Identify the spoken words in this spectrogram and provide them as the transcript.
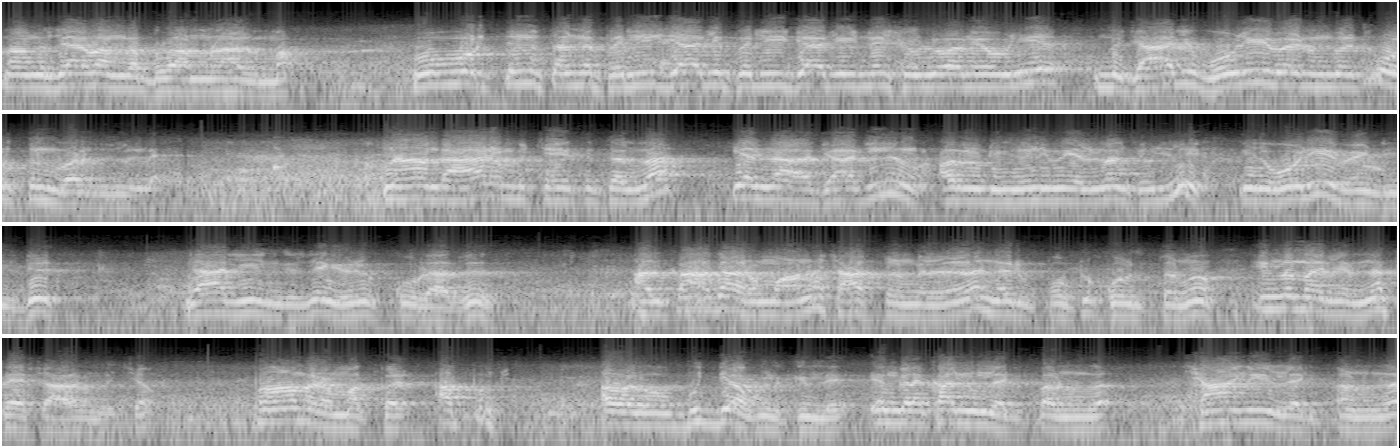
நாங்க தேவாங்க பிராமணாலுமா ஒவ்வொருத்தரும் தன்னை பெரிய ஜாதி பெரிய ஜாதின்னு சொல்லுவாங்க ஒழிய இந்த ஜாதி ஒழிய வேணுங்கிறதுக்கு ஒருத்தன் வர்றதில்லை. நாங்க ஆரம்பிச்ச இயக்கத்தெல்லாம் எல்லா ஜாதியும் அவருடைய நினைவையெல்லாம் சொல்லி இது ஒழிய வேண்டியது. ஜாதிங்கிறத இருக்கக்கூடாது அதுக்கு ஆதாரமான சாஸ்திரங்கள் எல்லாம் நெருப்பு போட்டு கொளுத்தணும். இந்த மாதிரி எல்லாம் பேச ஆரம்பிச்சோம். பாமர மக்கள் அப்போ அவ்வளவு புத்தி அவங்களுக்கு இல்லை. எங்களை கல்லில் அடிப்பானுங்க. சாணியில் அடிப்பானுங்க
